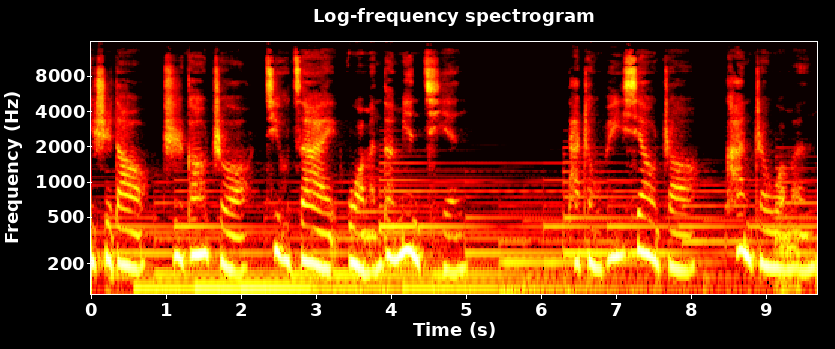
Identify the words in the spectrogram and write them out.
意识到至高者就在我们的面前，他正微笑着看着我们。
